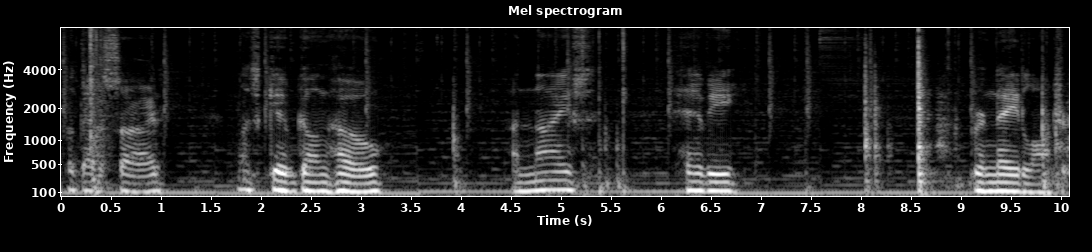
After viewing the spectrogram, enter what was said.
Put that aside. Let's give Gung Ho a nice, heavy grenade launcher.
